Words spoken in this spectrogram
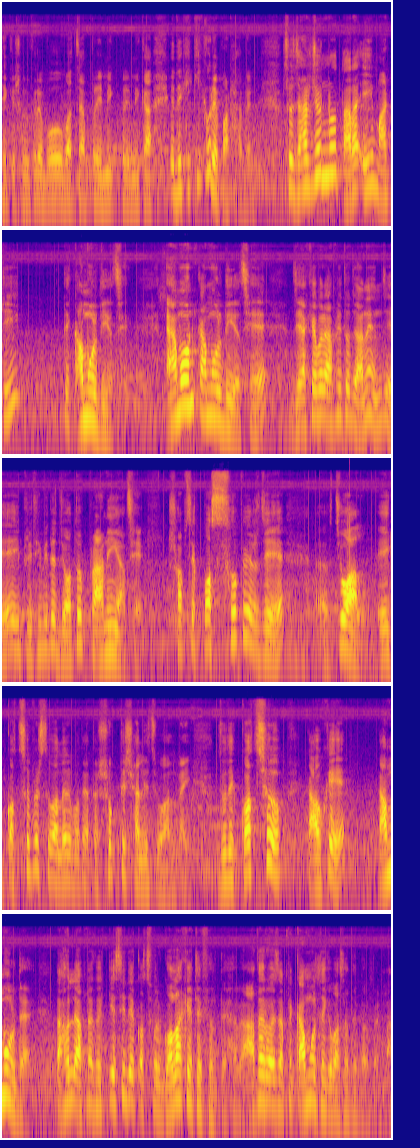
থেকে শুরু করে বউ, বাচ্চা, প্রেমিক, প্রেমিকা এদেরকে কি করে পাঠাবেন? সো যার জন্য তারা এই মাটিতে কামড় দিয়েছে। এমন কামড় দিয়েছে যে একেবারে আপনি তো জানেন যে এই পৃথিবীতে যত প্রাণী আছে, সবচেয়ে কচ্ছপের যে চোয়াল, এই কচ্ছপের চোয়ালের মতো এত শক্তিশালী চোয়াল নাই। যদি কচ্ছপ কাউকে কামড় দেয়, তাহলে আপনাকে কেসি দিয়ে কচ্ছপের গলা কেটে ফেলতে হবে। আদারওয়াইজ আপনি কামড় থেকে বাঁচাতে পারবেন না।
